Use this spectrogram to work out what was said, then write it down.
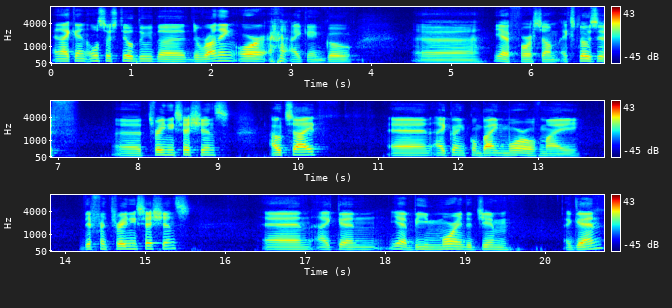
And I can also still do the, the running or I can go uh, yeah, for some explosive uh, training sessions outside. And I can combine more of my different training sessions. And I can yeah, be more in the gym again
